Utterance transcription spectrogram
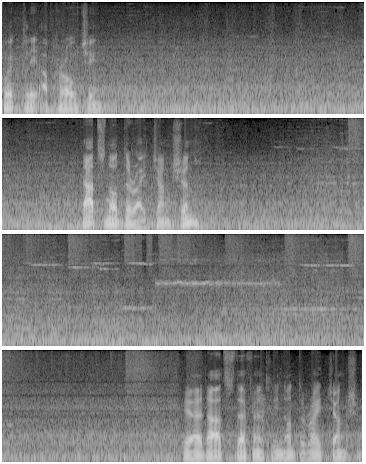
quickly approaching. That's not the right junction. Yeah, that's definitely not the right junction.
